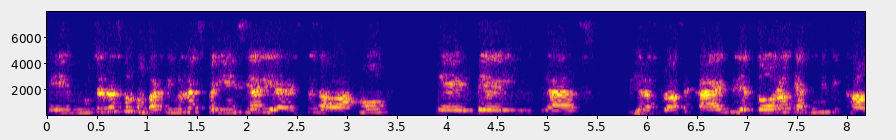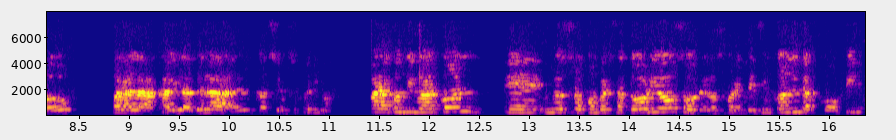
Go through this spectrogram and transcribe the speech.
Eh, muchas gracias por compartirnos la experiencia de liderar este trabajo eh, de, las, de pruebas CAES y de todo lo que ha significado para la calidad de la educación superior. Para continuar con eh, nuestro conversatorio sobre los 45 años de ACOFI,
